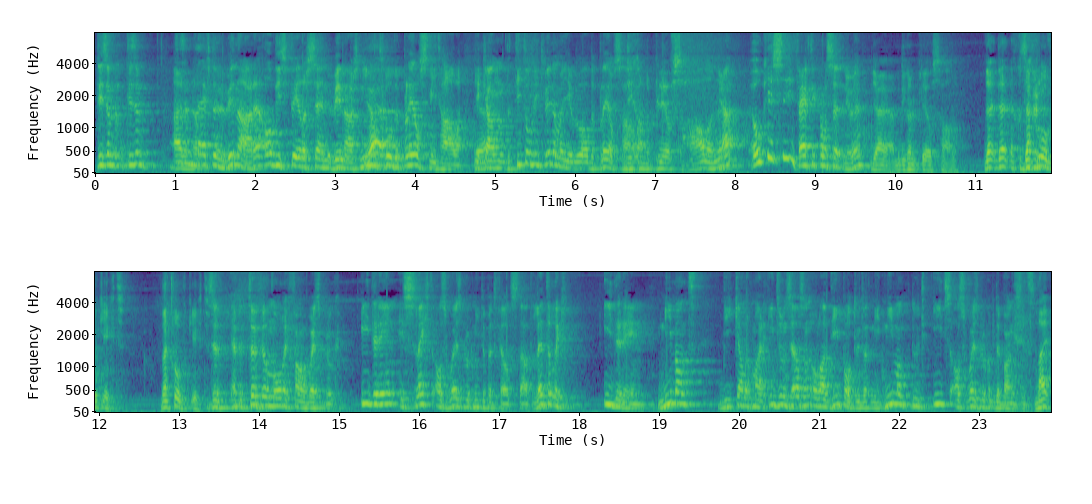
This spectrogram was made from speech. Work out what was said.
Het, is een, het, is een, het is een, blijft een winnaar. Hè? Al die spelers zijn winnaars. Niemand Ja, wil de playoffs niet halen. Je Ja. kan de titel niet winnen, maar je wil wel de playoffs halen. Die gaan de playoffs halen. Hè? Ja? OKC. 50% nu, hè? Ja, ja, maar die gaan de playoffs halen. Dat, dat, dat, geloof ik echt. Dat geloof ik echt. Ze hebben te veel nodig van Westbrook. Iedereen is slecht als Westbrook niet op het veld staat. Letterlijk iedereen. Niemand die kan nog maar iets doen. Zelfs een Oladipo doet dat niet. Niemand doet iets als Westbrook op de bank zit. Maar die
